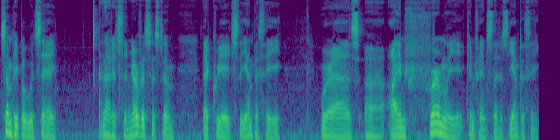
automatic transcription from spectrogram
some people would say that it's the nervous system that creates the empathy, whereas uh, I am firmly convinced that it's the empathy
